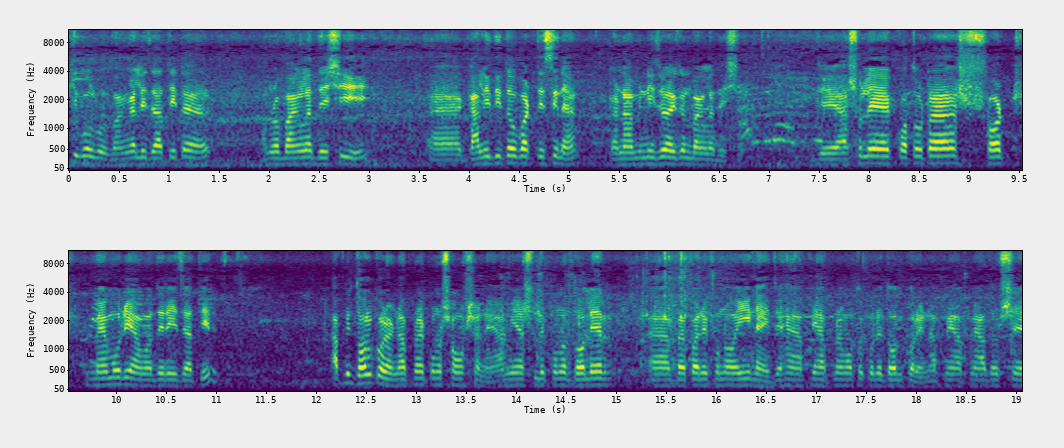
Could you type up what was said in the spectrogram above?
কি বলব, বাঙালি জাতিটার আমরা বাংলাদেশি গালি দিতেও পারতেছি না, কারণ আমি নিজেও একজন বাংলাদেশি। যে আসলে কতটা শর্ট মেমোরি আমাদের এই জাতির। আপনি দল করেন, আপনার কোনো সমস্যা নেই। আমি আসলে কোনো দলের ব্যাপারে কোনো ই নাই যে হ্যাঁ আপনি আপনার মতো করে দল করেন, আপনি আপনার আদর্শে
